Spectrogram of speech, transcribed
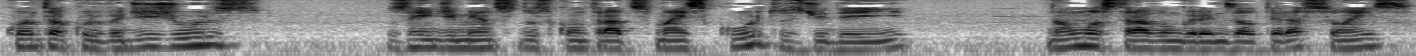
Quanto à curva de juros, os rendimentos dos contratos mais curtos de DI não mostravam grandes alterações,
